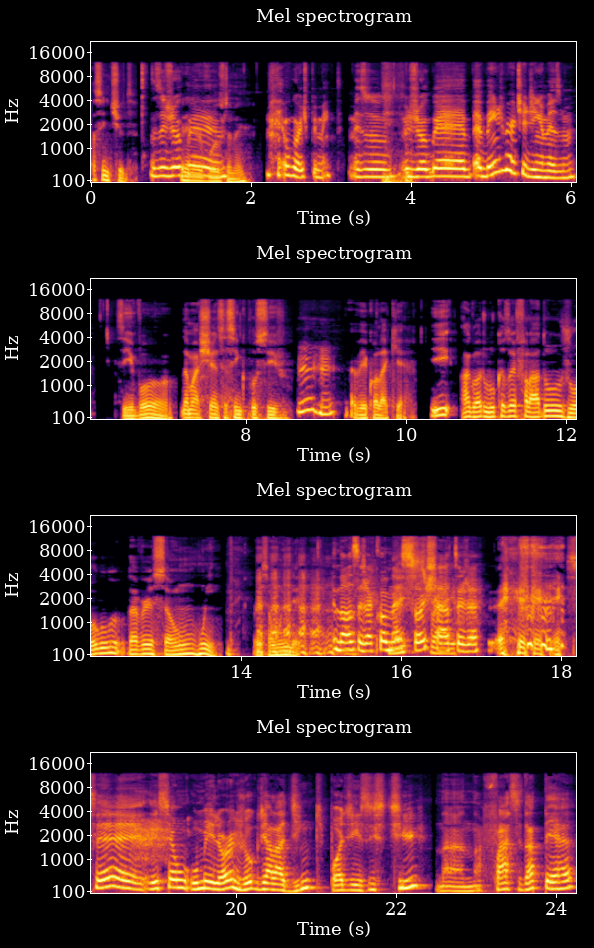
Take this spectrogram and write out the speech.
Faz sentido. Mas o jogo é nervoso também. Eu gosto de pimenta. Mas o, o jogo é, é bem divertidinho mesmo. Sim, eu vou dar uma chance assim que possível. Uhum. Pra ver qual é que é. E agora o Lucas vai falar do jogo da versão ruim. Versão ruim dele. Nossa, já começou Nice chato já. Esse é, esse é o, o melhor jogo de Aladdin que pode existir na, na face da Terra.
